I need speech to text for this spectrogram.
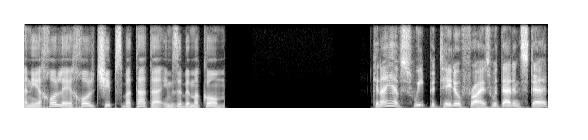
אני יכול לאכול צ'יפס בטטה אם זה במקום. Can I have sweet potato fries with that instead?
